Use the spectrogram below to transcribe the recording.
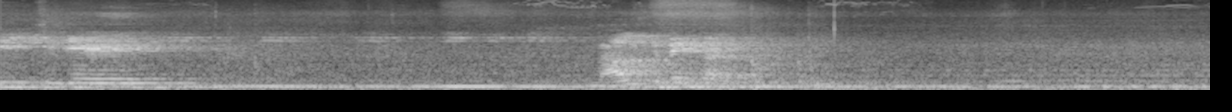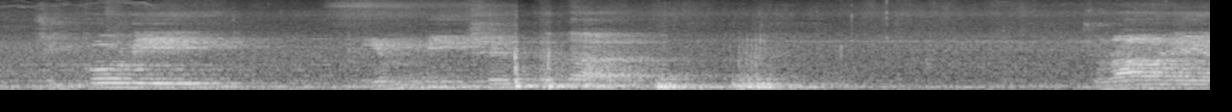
ಇತ್ತೀಚೆಗೆ ನಾಲ್ಕನೇ ತಾರೀಕು ಚಿಕ್ಕೋಡಿ ಎಂ ಪಿ ಕ್ಷೇತ್ರದ ಚುನಾವಣೆಯ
